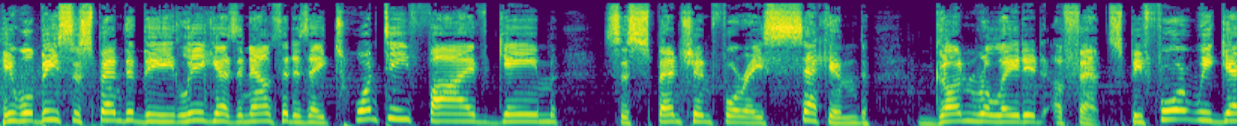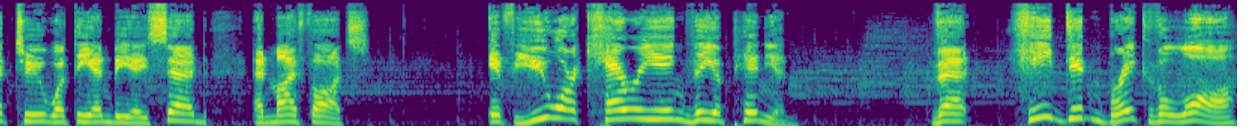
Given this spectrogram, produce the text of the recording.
He will be suspended. The league has announced it as a 25 game suspension for a second gun related offense. Before we get to what the NBA said and my thoughts, if you are carrying the opinion that he didn't break the law,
